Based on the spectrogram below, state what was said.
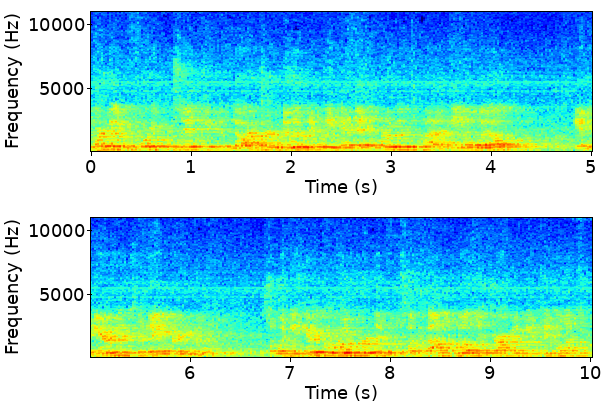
30 to 40 percent, you can darn sure do it, and we had that proven by DOL in hearings, and they agree with it. So when you hear the rumor that some Commonwealth is charging you too much,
